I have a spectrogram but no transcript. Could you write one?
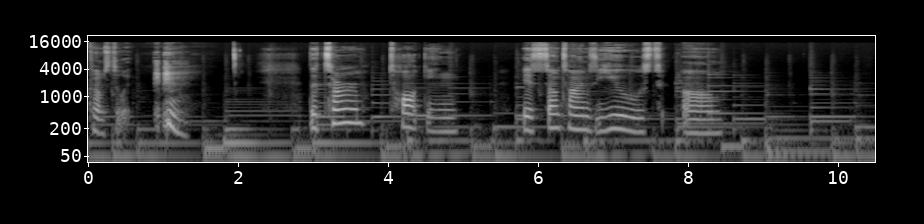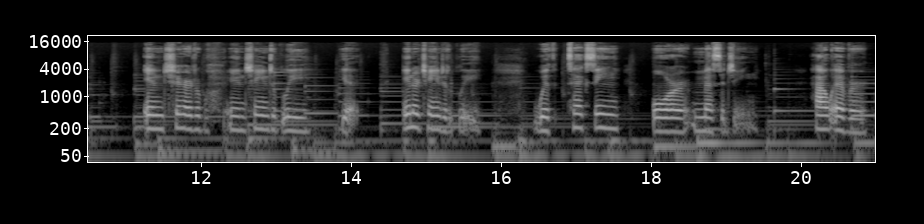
comes to it. the term talking is sometimes used um, interchangeably, yeah, interchangeably with texting or messaging. However,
